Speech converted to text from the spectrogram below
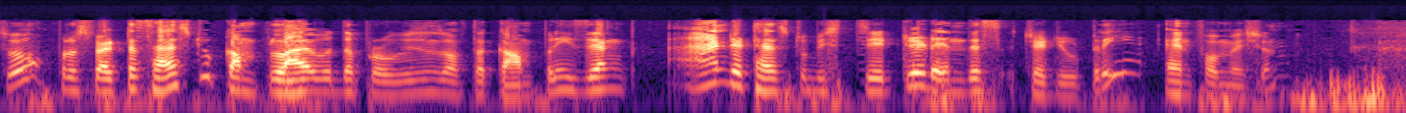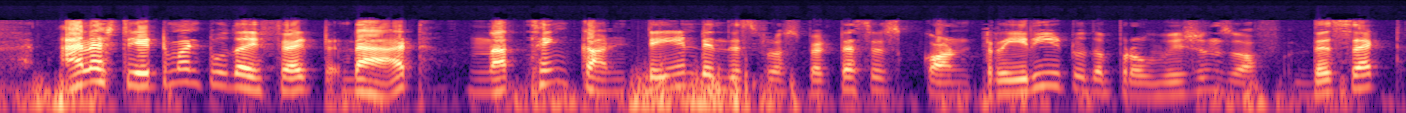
So prospectus has to comply with the provisions of the Companies Act and it has to be stated in this statutory information. And a statement to the effect that nothing contained in this prospectus is contrary to the provisions of this act,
